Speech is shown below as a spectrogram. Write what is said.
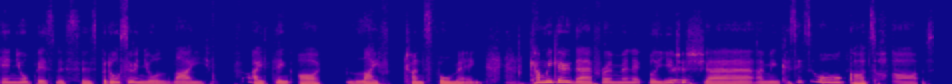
in your businesses, but also in your life, I think are life transforming. Can we go there for a minute? Will you Sure. just share? I mean, because it's all God's heart.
